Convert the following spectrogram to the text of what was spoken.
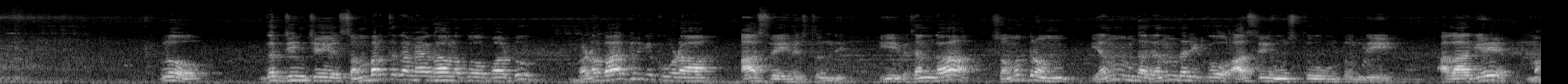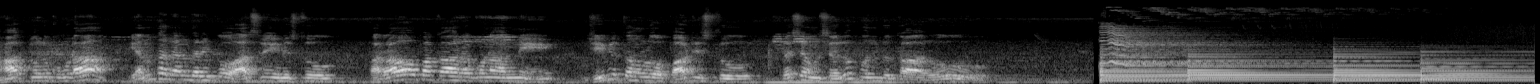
గర్జించే సంవర్తక మేఘాలతో పాటు బడబాకిలికి కూడా ఆశ్రయమిస్తుంది. ఈ విధంగా సముద్రం ఎందరెందరికో ఆశ్రయమిస్తూ ఉంటుంది. అలాగే మహాత్ములు కూడా ఎందరెందరికో ఆశ్రయమిస్తూ పరోపకార గుణాన్ని జీవితంలో పాటిస్తూ ప్రశంసలు పొందుతారు.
